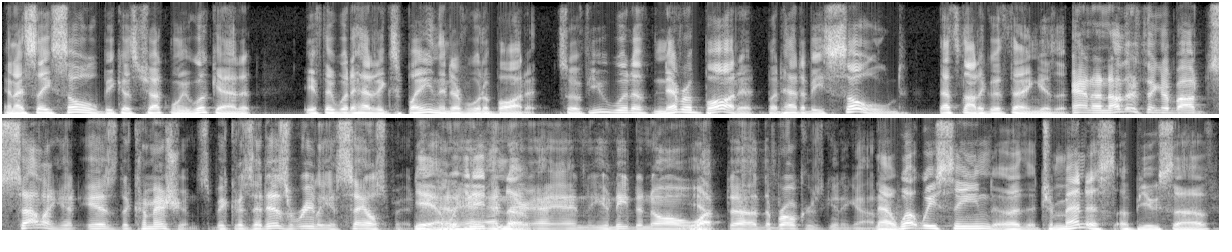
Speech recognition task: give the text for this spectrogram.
And I say sold because, Chuck, when we look at it, if they would have had it explained, they never would have bought it. So if you would have never bought it but had to be sold, that's not a good thing, is it? And another thing about selling it is the commissions, because it is really a sales pitch. Yeah, well, and, you need to know. And you need to know Yeah. what uh, the broker's getting out of Now, it. what we've seen, uh, the tremendous abuse of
